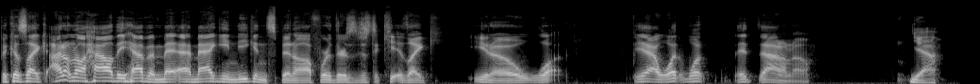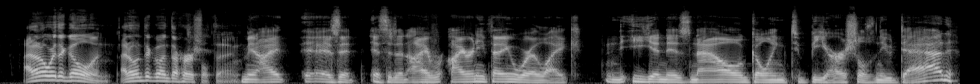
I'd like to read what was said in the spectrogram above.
because like I don't know how they have a, Ma- a Maggie Negan spinoff where there's just a kid like you know what yeah what what it I don't know Yeah. I don't know where they're going I don't know if they're going the Hershel thing. I mean, I is it is it an ir- irony thing where like Negan is now going to be Hershel's new dad?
